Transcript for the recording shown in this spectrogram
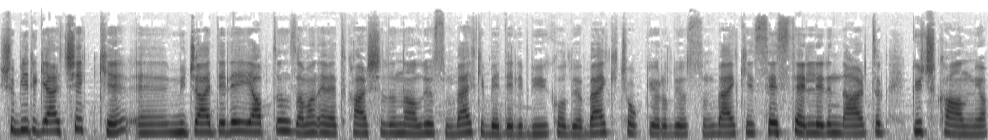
Şu bir gerçek ki e, mücadele yaptığın zaman evet karşılığını alıyorsun. Belki bedeli büyük oluyor, belki çok yoruluyorsun, belki ses tellerinde artık güç kalmıyor.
